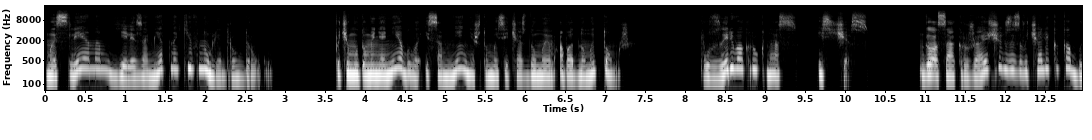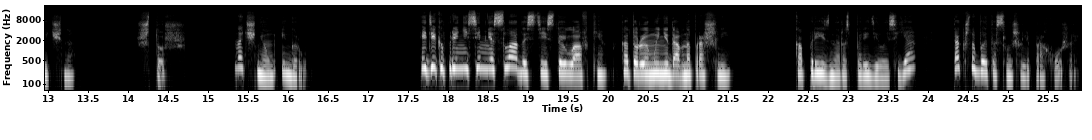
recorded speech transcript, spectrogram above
Мы с Леном еле заметно кивнули друг другу. Почему-то у меня не было и сомнений, что мы сейчас думаем об одном и том же. Пузырь вокруг нас исчез. Голоса окружающих зазвучали как обычно. Что ж, начнем игру. «Иди-ка принеси мне сладости из той лавки, которую мы недавно прошли». Капризно распорядилась я, так, чтобы это слышали прохожие.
